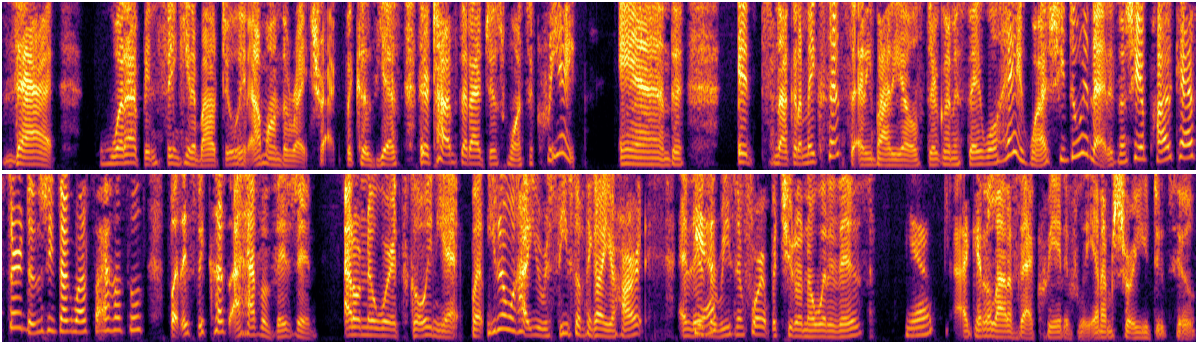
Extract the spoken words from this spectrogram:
that what I've been thinking about doing, I'm on the right track because yes, there are times that I just want to create and it's not going to make sense to anybody else. They're going to say, well, hey, why is she doing that? Isn't she a podcaster? Doesn't she talk about side hustles? But it's because I have a vision I don't know where it's going yet, but you know how you receive something on your heart and there's yeah. a reason for it, but you don't know what it is? Yeah. I get a lot of that creatively, and I'm sure you do too.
